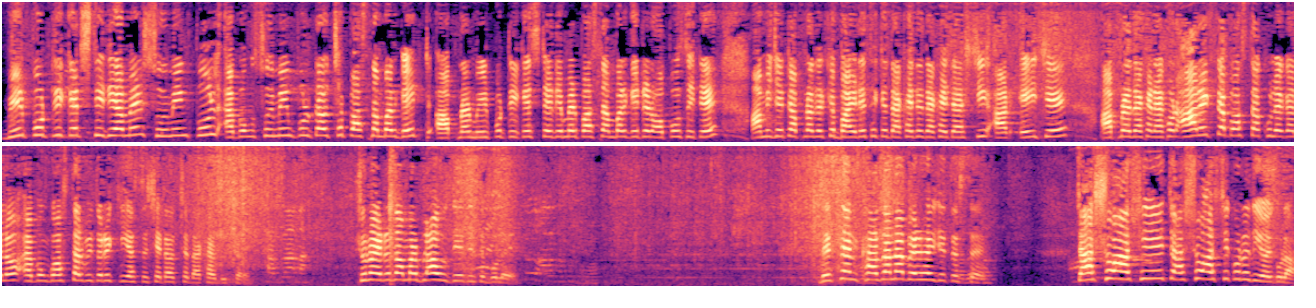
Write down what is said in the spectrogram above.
মিরপুর ক্রিকেট স্টেডিয়ামের সুইমিং পুল এবং সুইমিং পুলটা হচ্ছে পাঁচ নাম্বার গেট। আপনার মিরপুর ক্রিকেট স্টেডিয়ামের পাঁচ নাম্বার গেটের অপোজিটে আমি যেটা আপনাদেরকে বাইরে থেকে দেখাইতে দেখাইতে আসছি। আর এই যে, আপনারা দেখেন এখন আরেকটা বস্তা খুলে গেল এবং বস্তার ভিতরে কি আছে সেটা হচ্ছে দেখার বিষয়। শোনো, এটা তো আমার ব্লাউজ দিয়ে দিছে বলে। দেখছেন, খাজানা বের হয়ে যেতেছে। চারশো আশি চারশো আশি করে দিও এগুলা।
